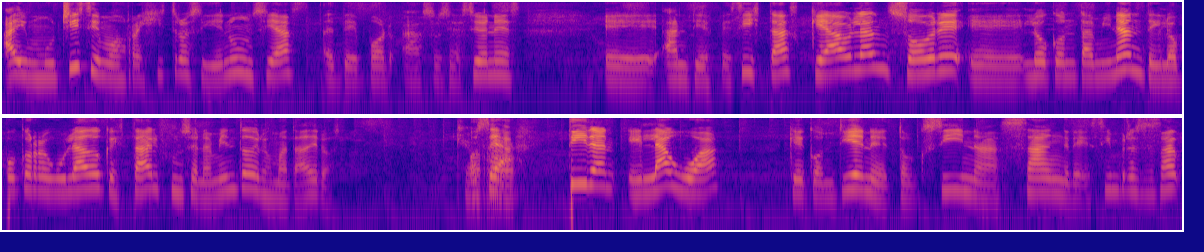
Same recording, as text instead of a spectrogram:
hay muchísimos registros y denuncias eh, de, por asociaciones eh, antiespecistas que hablan sobre eh, lo contaminante y lo poco regulado que está el funcionamiento de los mataderos. O sea, tiran el agua que contiene toxinas, sangre, sin procesar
